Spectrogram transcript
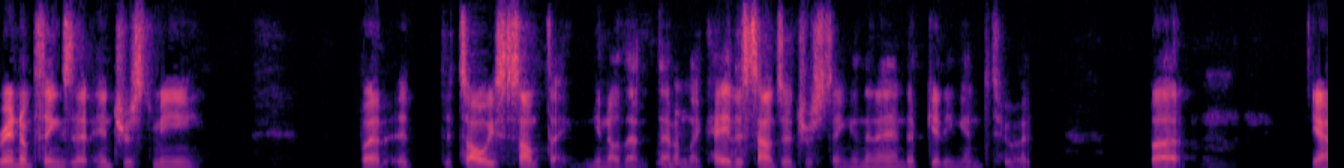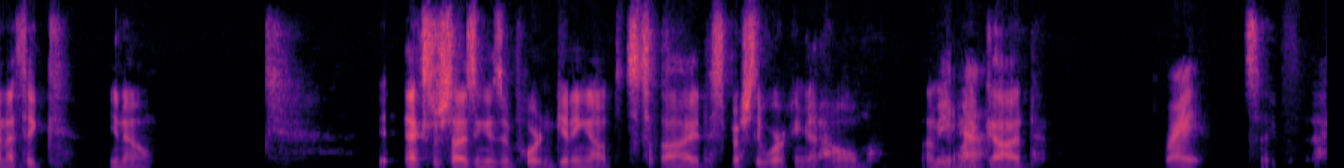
random things that interest me. But it, it's always something, you know, that, that I'm like, hey, this sounds interesting, and then I end up getting into it. But yeah, and I think you know, exercising is important. Getting outside, especially working at home. I mean, my God, Right. it's like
